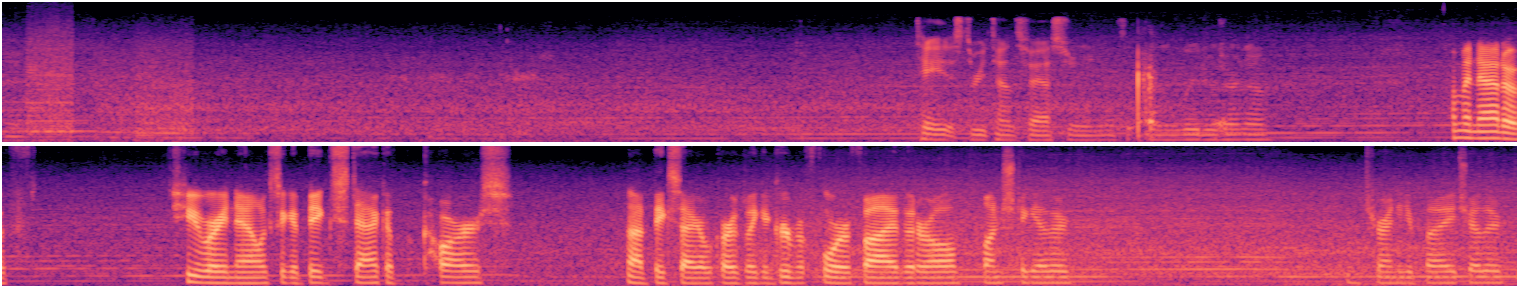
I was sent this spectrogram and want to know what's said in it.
Tate is three times faster than the leaders right now. Coming out of two right now looks like a big stack of cars. Not big stack of cars, like a group of four or five that are all bunched together. trying to get by each other.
